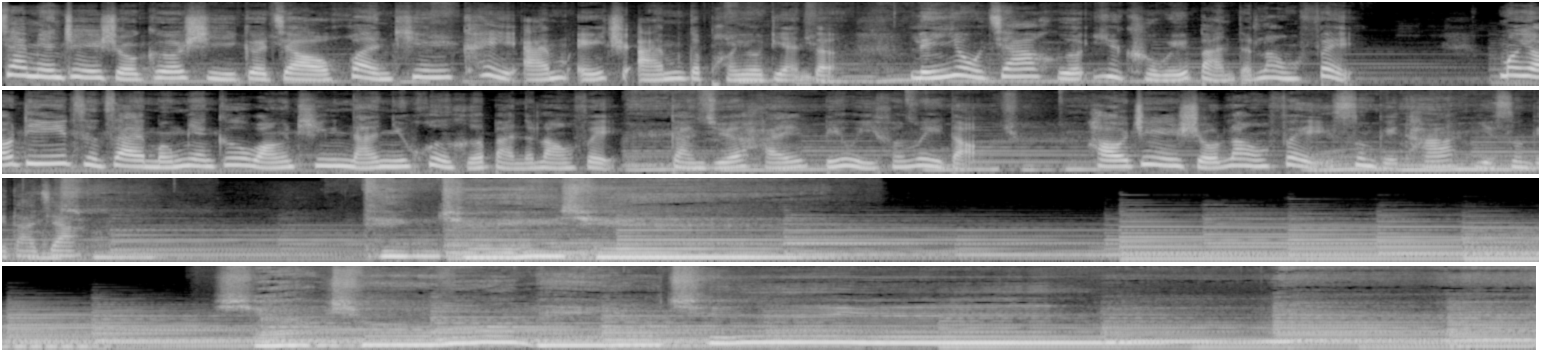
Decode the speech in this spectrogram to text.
下面这一首歌是一个叫幻听 K M H M 的朋友点的，林宥嘉和郁可唯版的浪费，梦瑶第一次在蒙面歌王听男女混合版的浪费，感觉还别有一番味道。好，这一首浪费送给他，也送给大家。听这一切。想说我没有知。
